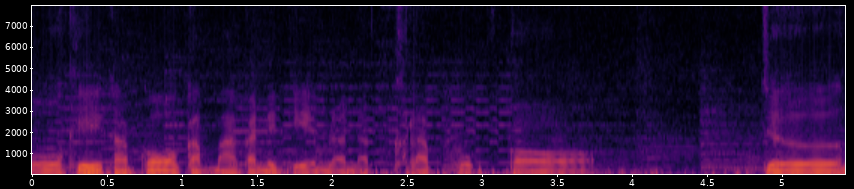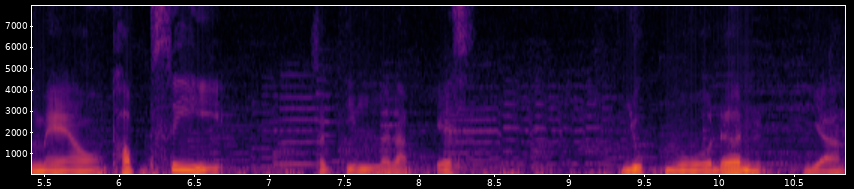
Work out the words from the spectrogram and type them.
อเคครับก็กลับมากันในเกมแล้วนะครับผมก็เจอแมวท็อปซี่ สกินระดับ S ยุคโมเดิร์นอย่าง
